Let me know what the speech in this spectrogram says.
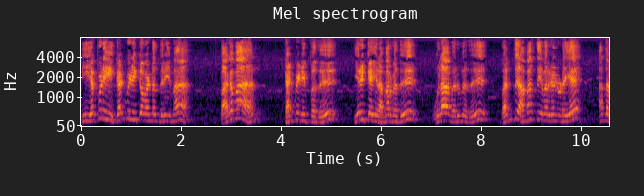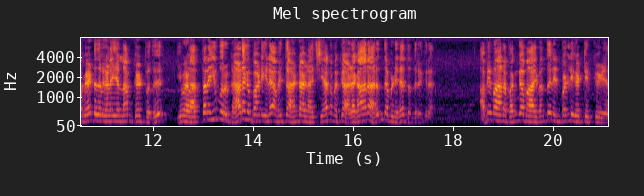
நீ எப்படி கண் விழிக்க வேண்டும் தெரியுமா? பகவான் கண்பிழிப்பது இருக்கையில் அமர்வது உலா வருவது வந்து அமர்ந்து இவர்களுடைய அந்த வேண்டுதல்களை எல்லாம் கேட்பது இவள் அத்தனையும் ஒரு நாடக பாணியில அமைத்த ஆண்டாள் நாச்சியார் நமக்கு அழகான அருந்தமிழில தந்திருக்கிறார். அபிமான பங்கமாய் வந்து நின் பள்ளி கட்டிற்கீழே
